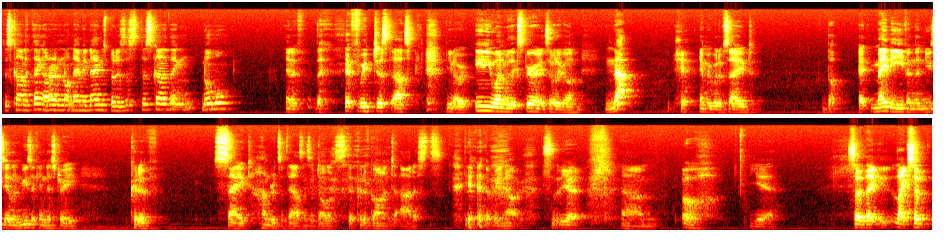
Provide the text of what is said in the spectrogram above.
This kind of thing. I don't. I'm not naming names, but is this this kind of thing normal? And if if we just asked, you know, anyone with experience, they would have gone, nah, Yeah. and we would have saved the eh, maybe even the New Zealand music industry could have saved hundreds of thousands of dollars that could have gone into artists that, Yeah. that we know. So, yeah. Um, Oh. yeah. So they like so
